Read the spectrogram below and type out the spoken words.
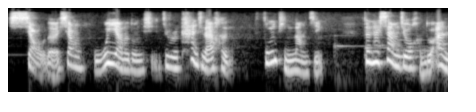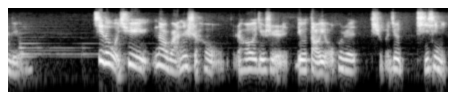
小的像湖一样的东西，就是看起来很风平浪静，但它下面就有很多暗流。记得我去那儿玩的时候，然后就是有导游或者什么就提醒你，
